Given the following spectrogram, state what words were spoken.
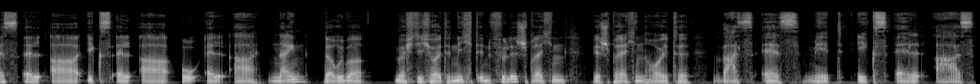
SLA, XLA, OLA. Nein, darüber möchte ich heute nicht in Fülle sprechen. Wir sprechen heute, was es mit XLAs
